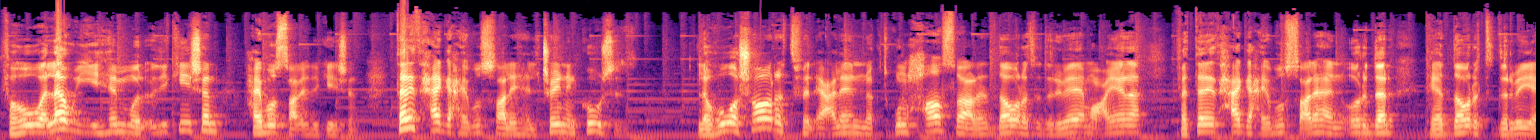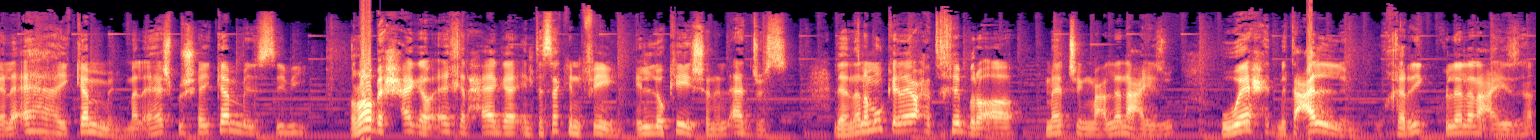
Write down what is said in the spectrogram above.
فهو لو يهمه ال education هيبص على ال education تالت حاجة هيبص عليها ال training courses لو هو شارط في الإعلان إنك تكون حاصل على دوره تدريبيه معينة فتالت حاجة هيبص عليها in order هي الدورة التدريبية لقاها هيكمل ما لقاهاش مش هيكمل ال CV. رابع حاجة وآخر حاجة أنت ساكن فين؟ ال location ال address. لأن أنا ممكن ألاقي واحد خبرة آه matching مع اللي أنا عايزه وواحد متعلم وخريج كل اللي أنا عايزها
